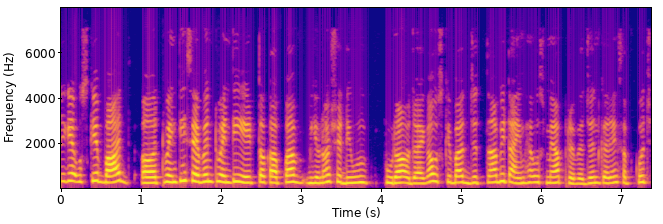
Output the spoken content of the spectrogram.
ठीक है उसके बाद ट्वेंटी सेवन ट्वेंटी एट तक आपका यू नो शेड्यूल पूरा हो जाएगा। उसके बाद जितना भी टाइम है, उसमें आप रिविजन करें सब कुछ।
